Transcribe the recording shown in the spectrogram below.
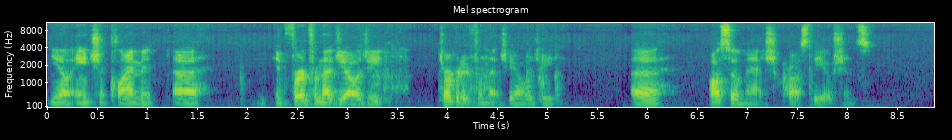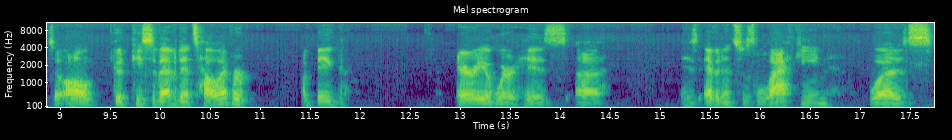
you know, ancient climate uh, inferred from that geology, interpreted from that geology, uh, also matched across the oceans. So all good piece of evidence. However, a big area where his uh, his evidence was lacking was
